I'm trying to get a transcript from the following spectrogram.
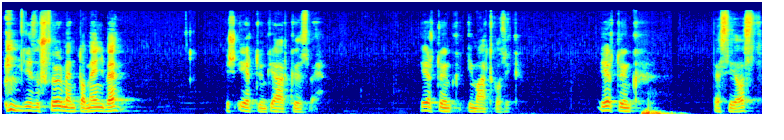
Jézus fölment a mennybe, és értünk jár közbe. Értünk imádkozik. Értünk teszi azt,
